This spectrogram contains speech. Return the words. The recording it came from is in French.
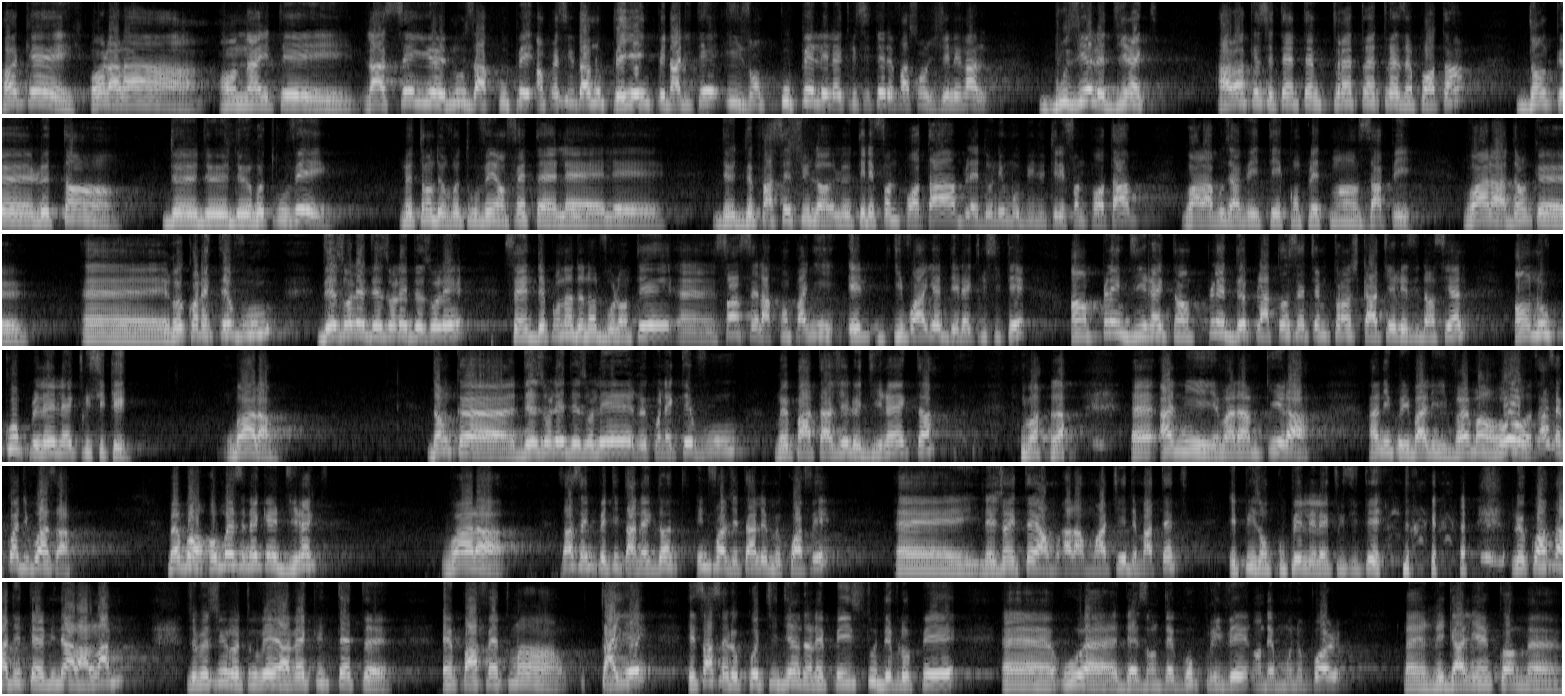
Ok, oh là là, on a été, la CIE nous a coupé, en principe, doit nous payer une pénalité, ils ont coupé l'électricité de façon générale, bousillé le direct, alors que c'était un thème très, très, très important. Donc, euh, le temps de, de, de, retrouver, le temps de retrouver, en fait, euh, les, les de, de, passer sur le téléphone portable, les données mobiles du téléphone portable, voilà, vous avez été complètement zappé. Voilà, donc, euh, euh, reconnectez-vous. Désolé, désolé, désolé. C'est indépendant de notre volonté. Euh, ça, c'est la compagnie ivoirienne d'électricité. En plein direct, en plein deux plateaux, septième tranche, quartier résidentiel, on nous coupe l'électricité. Voilà. Donc, désolé, désolé, reconnectez-vous, repartagez le direct. voilà. Annie, Madame Kira, Annie Koulibaly, vraiment, oh, ça c'est quoi d'Ivoire ça Mais bon, au moins ce n'est qu'un direct. Voilà, ça c'est une petite anecdote. Une fois j'étais allé me coiffer, les gens étaient à, la moitié de ma tête et puis ils ont coupé l'électricité. le coiffeur a dû terminer à la lame. Je me suis retrouvé avec une tête euh, imparfaitement taillée et ça c'est le quotidien dans les pays sous-développés euh, où euh, des, des, groupes privés ont des monopoles euh, régaliens comme, euh,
